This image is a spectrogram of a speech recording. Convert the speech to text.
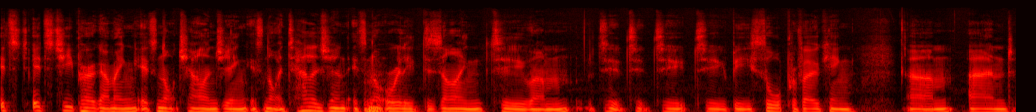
It's it's cheap programming. It's not challenging. It's not intelligent. It's not really designed to um, to, to to to be thought provoking. Um, and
